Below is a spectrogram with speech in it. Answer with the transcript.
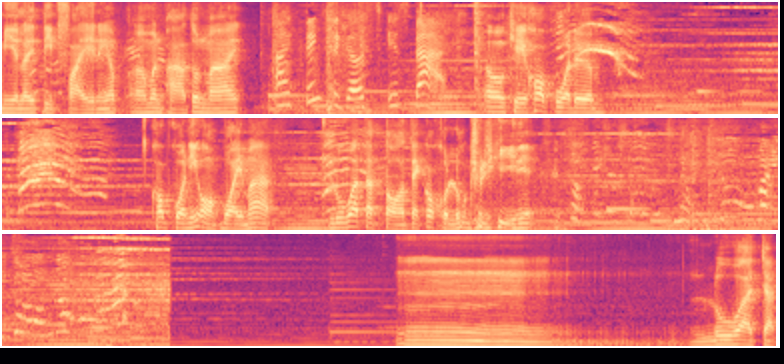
มีอะไรติดไฟนะครับเออมันผ่าต้นไม้ I think the ghost is back. โอเค ครอบครัวเดิม ครอบครัวนี้ออกบ่อยมาก รู้ว่าตัดต่อแต่ก็ขนลุกอยู่ดีเนี่ยอืม รู้ว่าจัด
